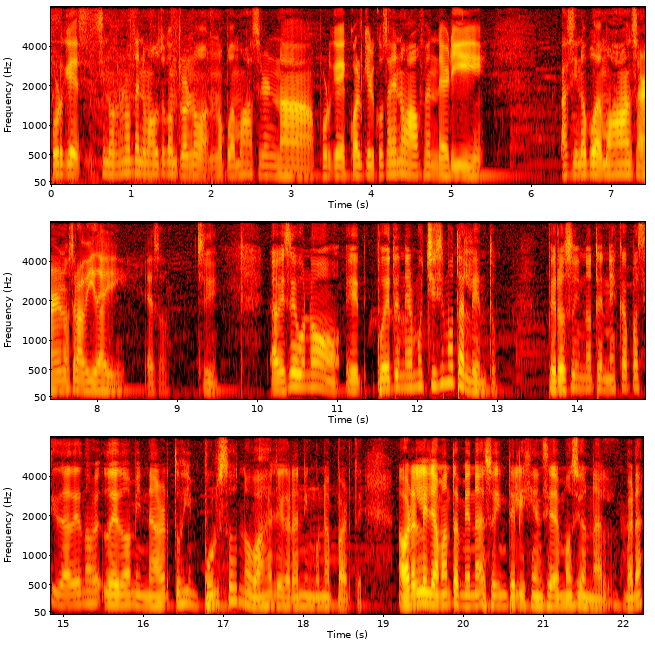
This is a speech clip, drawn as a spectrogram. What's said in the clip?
porque si nosotros no tenemos autocontrol no, no podemos hacer nada. Porque cualquier cosa nos va a ofender y así no podemos avanzar en nuestra vida y eso. Sí. A veces uno eh, puede tener muchísimo talento, pero si no tenés capacidad de, dominar tus impulsos, no vas a llegar a ninguna parte. Ahora le llaman también a eso inteligencia emocional, ¿verdad?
